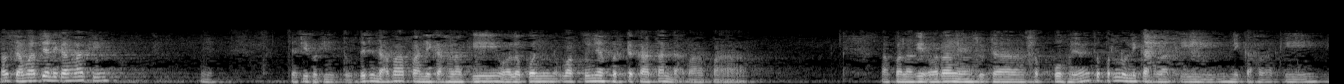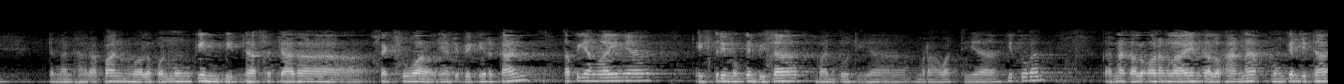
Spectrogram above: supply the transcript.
Kalau sudah mati nikah lagi. Jadi begitu. Jadi tidak apa-apa nikah lagi walaupun waktunya berdekatan tidak apa-apa. Apalagi orang yang sudah sepuh ya itu perlu nikah lagi, nikah lagi dengan harapan walaupun mungkin tidak secara seksual yang dipikirkan, tapi yang lainnya Istri mungkin bisa bantu dia, merawat dia, gitu kan? Karena kalau orang lain, kalau anak mungkin tidak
